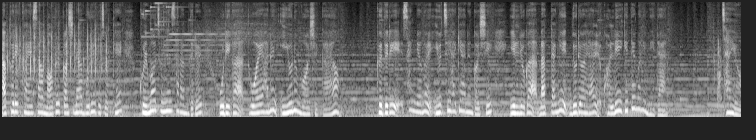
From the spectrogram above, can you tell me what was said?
아프리카에서 먹을 것이나 물이 부족해 굶어 죽는 사람들을 우리가 도와야 하는 이유는 무엇일까요? 그들이 생명을 유지하게 하는 것이 인류가 마땅히 누려야 할 권리이기 때문입니다. 자유.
